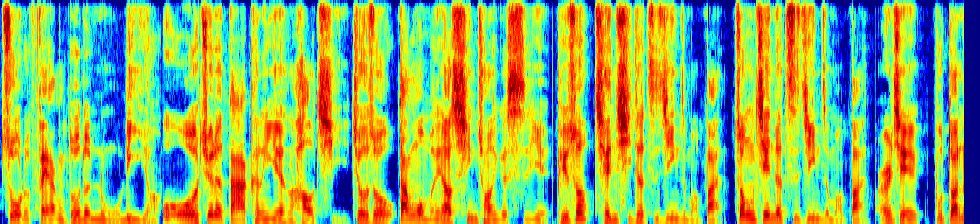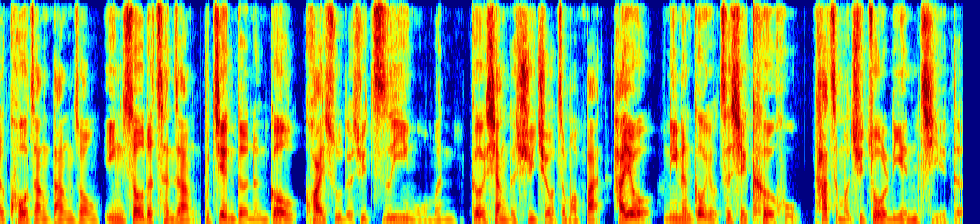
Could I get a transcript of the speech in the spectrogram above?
做了非常多的努力哦。我我觉得大家可能也很好奇，就是说，当我们要新创一个事业，比如说前期的资金怎么办，中间的资金怎么办，而且不断的扩张当中，营收的成长不见得能够快速的去支应我们各项的需求，怎么办？还有你能够有这些客户，他怎么去做连接的？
